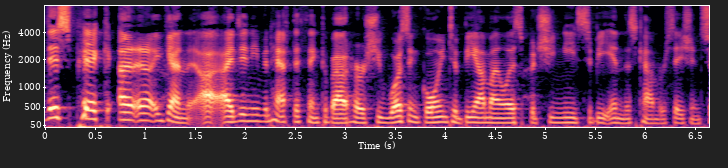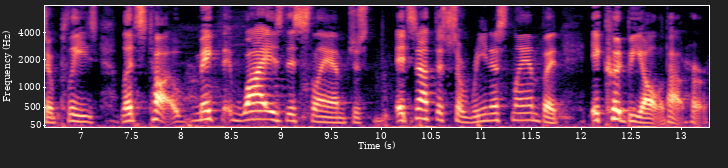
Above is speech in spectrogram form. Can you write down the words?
this pick, uh, uh, again, I, I didn't even have to think about her. She wasn't going to be on my list, but she needs to be in this conversation. So please, let's talk. Make the, why is this slam just? It's not the Serena slam, but it could be all about her.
